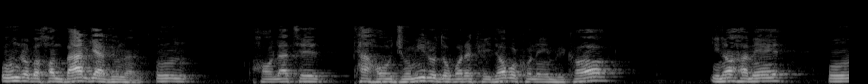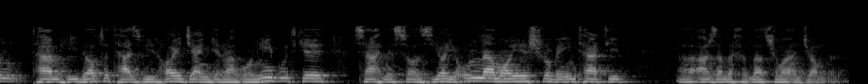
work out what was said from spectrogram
اون رو بخوان برگردونن. اون حالت تهاجمی رو دوباره پیدا بکنه امریکا اینا همه اون تمهیدات و تزویرهای جنگ روانی بود که صحنه سازی های اون نمایش رو به این ترتیب ارزم به خدمت شما انجام دادن.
